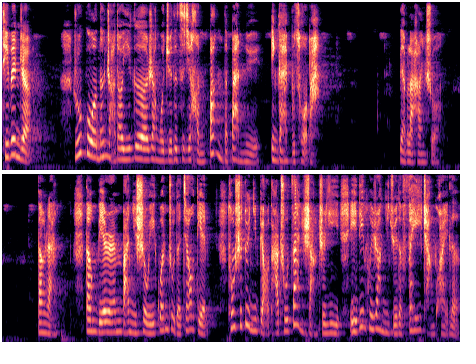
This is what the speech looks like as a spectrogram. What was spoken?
提问者：如果能找到一个让我觉得自己很棒的伴侣，应该不错吧？亚伯拉罕说：“当然，当别人把你视为关注的焦点，同时对你表达出赞赏之意，一定会让你觉得非常快乐，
